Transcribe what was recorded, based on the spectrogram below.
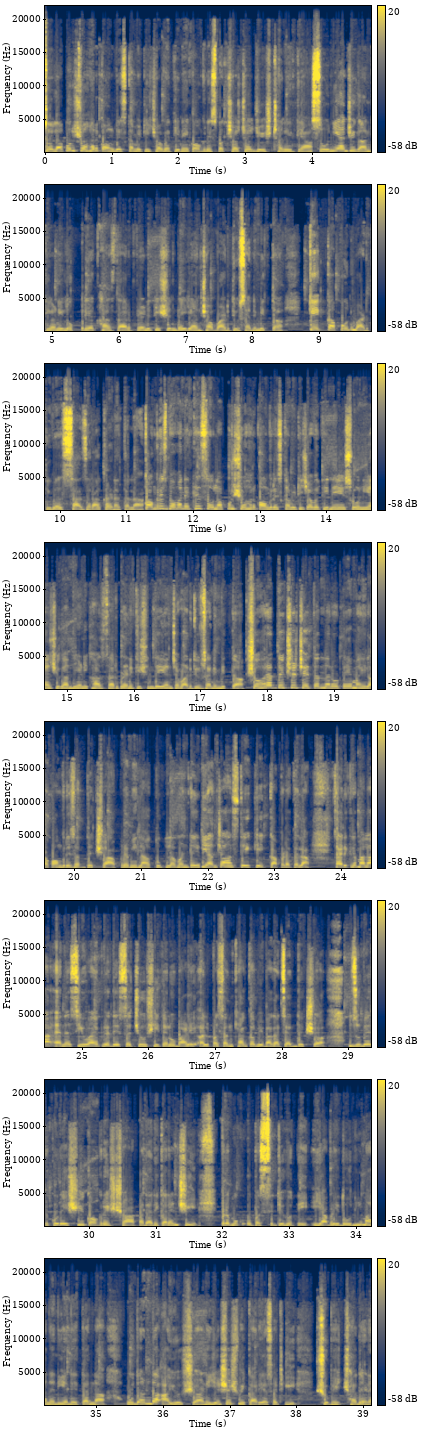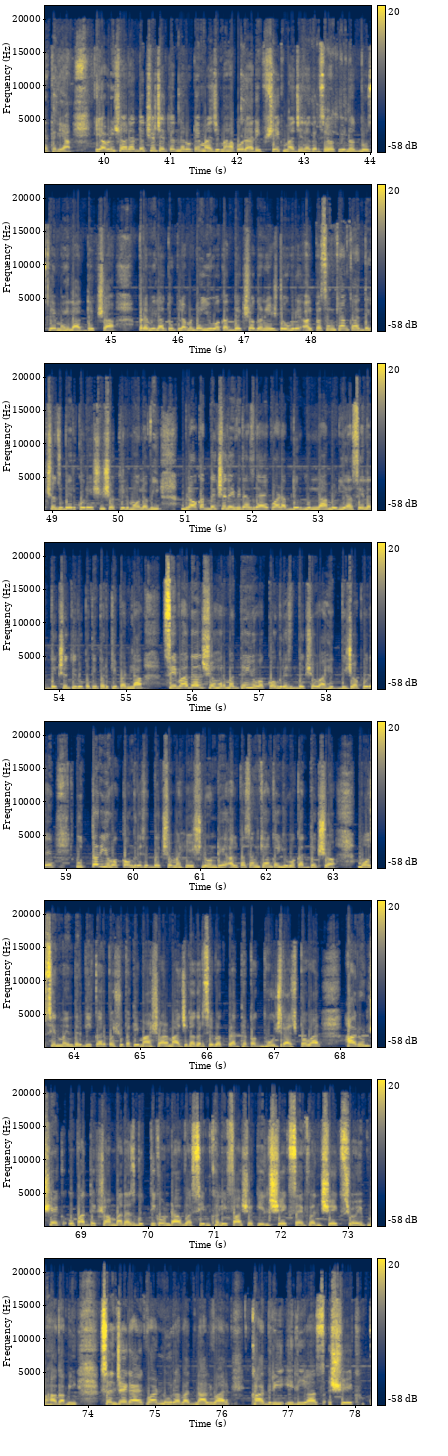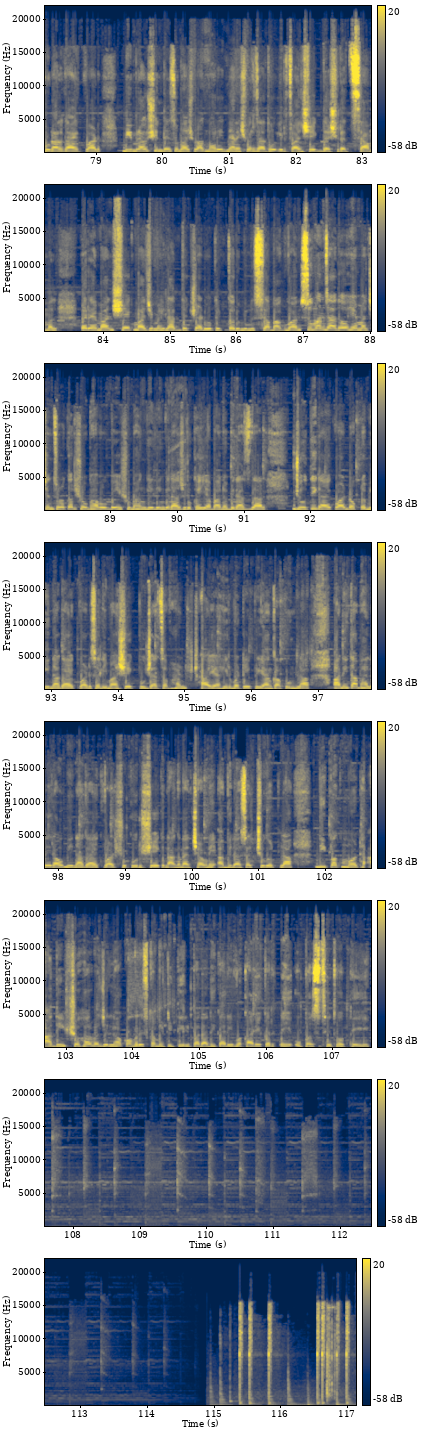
सोलापूर शहर काँग्रेस कमिटीच्या वतीने काँग्रेस पक्षाच्या ज्येष्ठ नेत्या सोनियाजी गांधी आणि लोकप्रिय खासदार प्रणिती शिंदे यांच्या वाढदिवसानिमित्त केक कापून वाढदिवस साजरा करण्यात आला. काँग्रेस भवन येथे सोलापूर शहर काँग्रेस कमिटीच्या वतीने सोनियाजी गांधी आणि खासदार प्रणिती शिंदे यांच्या वाढदिवसानिमित्त शहराध्यक्ष चेतन नरोटे महिला काँग्रेस अध्यक्षा प्रमिला तुपलवंटे यांच्या हस्ते केक कापण्यात आला. कार्यक्रमाला एनएसयूआय प्रदेश सचिव शीतल उबाळे अल्पसंख्याक विभागाचे अध्यक्ष जुबेर कुरेशी काँग्रेसच्या पदाधिकाऱ्यांची प्रमुख उपस्थिती होती. यावेळी दोन्ही माननीय नेत्यांना उदंड आयुष्य आणि यशस्वी कार्यासाठी शुभेच्छा देण्यात आल्या. यावेळी शहराध्यक्ष चेतन नरोटे माजी महापौर आरिफ शेख माजी नगरसेवक विनोद भोसले महिला अध्यक्षा प्रमिला तुपलामंडे युवक अध्यक्ष गणेश डोंगरे अल्पसंख्याक अध्यक्ष जुबेर कुरेशी शकील मौलवी ब्लॉक अध्यक्ष देविदास गायकवाड अब्दुल मुल्ला मीडिया सेल अध्यक्ष तिरुपती परकीपंडला सेवादल शहरमध्ये युवक काँग्रेस अध्यक्ष वाहिद बिजापुरे उत्तर युवक काँग्रेस अध्यक्ष महेश लोंढे अल्पसंख्याक युवक अध्यक्ष मोहसिन मैंदर्गीकर पशुपती माशाळ माजी नगरसेवक प्राध्यापक भोजराज पवार हारून शेख उपाध्यक्ष अंबादास गुत्तीकोंडा वसीम खलिफा शकील शेख सैफवन शेख शोएब महागामी संजय गायकवाड नूर अहमद नालवार खादरी इलियास शेख कुणाल गायकवाड भीमराव शिंदे सुभाष वाघमारे ज्ञानेश्वर जाधव इरफान शेख दशरथ सामल रहमान शेख माजी महिला अध्यक्ष अॅडव्होकेट करुमिनुसा बागवान सुमन जाधव हेमा चिंचोळकर शोभा बोबे शुभांगी लिंगराज रुकैया बानो बिराजदार ज्योती गायकवाड डॉक्टर मीना गायकवाड सलीमा शेख पूजा चव्हाण छाया हिरवटे प्रियांका कुंडला अनिता भालेराव मीना गायकवाड शुकूर शेख नागनाथ छावणे अभिलाष अच्युगटला दीपक मठ आदी शहर व जिल्हा काँग्रेस कमिटीतील पदाधिकारी व कार्यकर्ते उपस्थित होते.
